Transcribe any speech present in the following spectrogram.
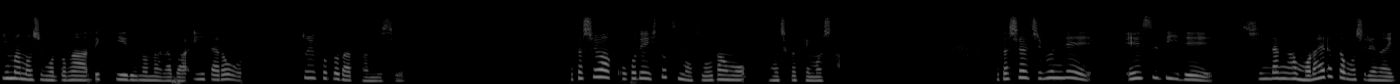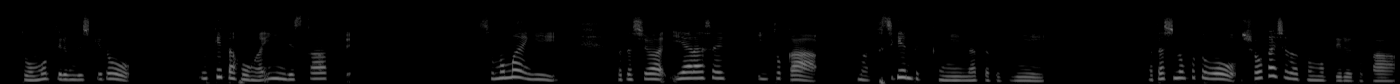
今の仕事ができているのならばいいだろうということだったんですよ。私はここで一つの相談を持ちかけました。私は自分で ASD で診断がもらえるかもしれないと思ってるんですけど、受けた方がいいんですかって。その前に私はいやらせとか、まあ、口喧嘩になった時に私のことを障害者だと思ってるとか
